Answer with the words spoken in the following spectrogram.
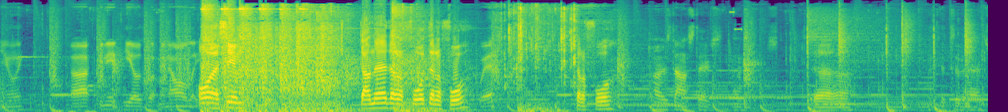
Nearly. Uh, if you need heals, let me know. I'll let Oh, I see him. Down there, down a four, down a four, Where? down a four. Oh, he's downstairs. downstairs. Yeah. Let's get to the hatch.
